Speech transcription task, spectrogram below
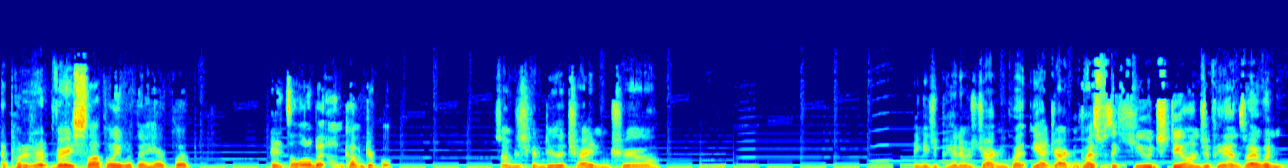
I put it up very sloppily with a hair clip. And it's a little bit uncomfortable. So I'm just gonna do the tried and true. I think in Japan it was Dragon Quest. Yeah, Dragon Quest was a huge deal in Japan, so I wouldn't,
